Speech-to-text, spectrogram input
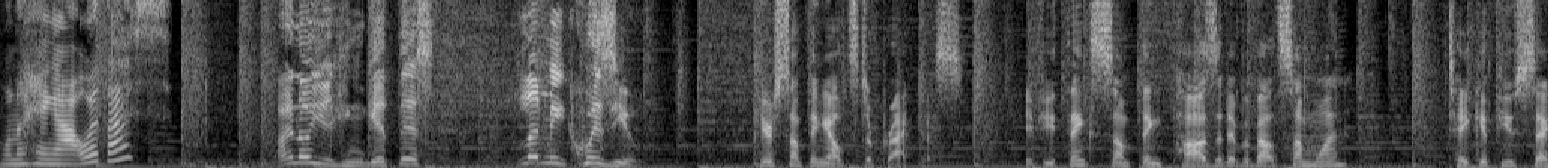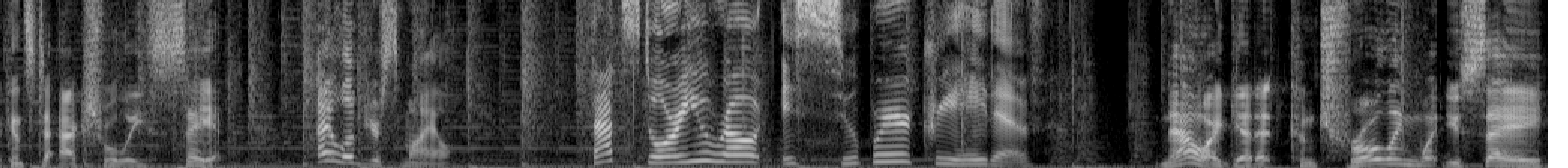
Want to hang out with us? I know you can get this. Let me quiz you. Here's something else to practice. If you think something positive about someone, take a few seconds to actually say it. I love your smile. That story you wrote is super creative. Now I get it. Controlling what you say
